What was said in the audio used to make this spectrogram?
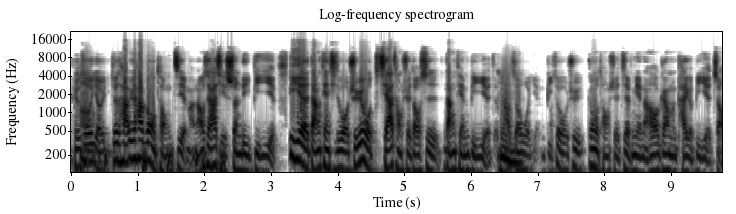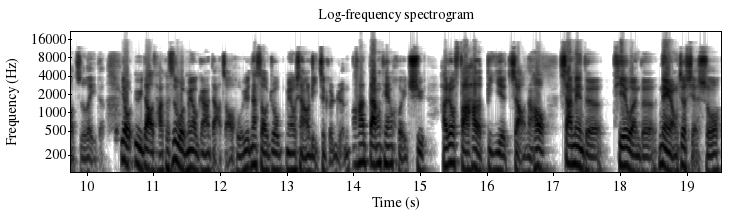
比如说有，就是他，因为他跟我同届嘛，然后所以他其实顺利毕业。毕业的当天，其实我去，因为我其他同学都是当天毕业的，然后只有我延毕，所以我去跟我同学见面，然后跟他们拍个毕业照之类的。又遇到他，可是我没有跟他打招呼，因为那时候就没有想要理这个人。然后他当天回去，他就发他的毕业照，然后下面的贴文的内容就写说，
